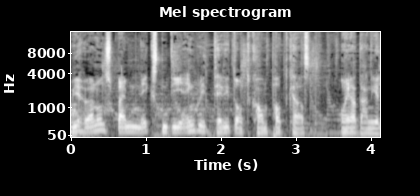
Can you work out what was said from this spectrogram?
Wir hören uns beim nächsten TheAngryTeddy.com Podcast. Euer Daniel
